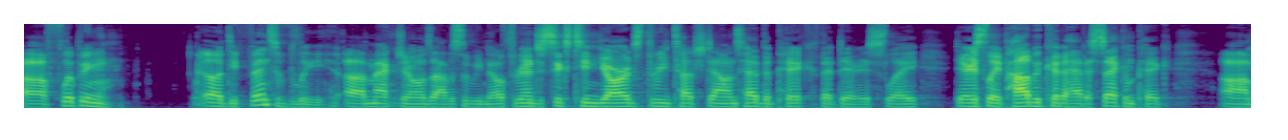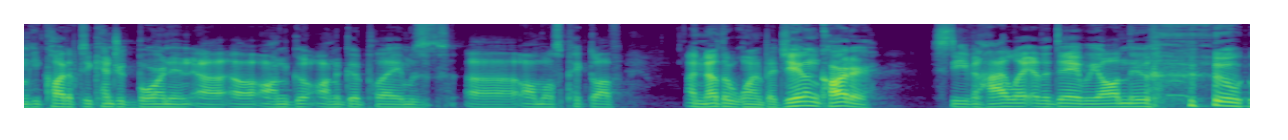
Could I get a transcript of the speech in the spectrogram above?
Uh, flipping Uh, defensively, uh, Mac Jones, obviously, we know 316 yards, three touchdowns, had the pick that Darius Slay. Darius Slay probably could have had a second pick. Um, he caught up to Kendrick Bourne and, uh, uh, on, go- on a good play and was uh, almost picked off another one. But Jalen Carter, Stephen, highlight of the day. We all knew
